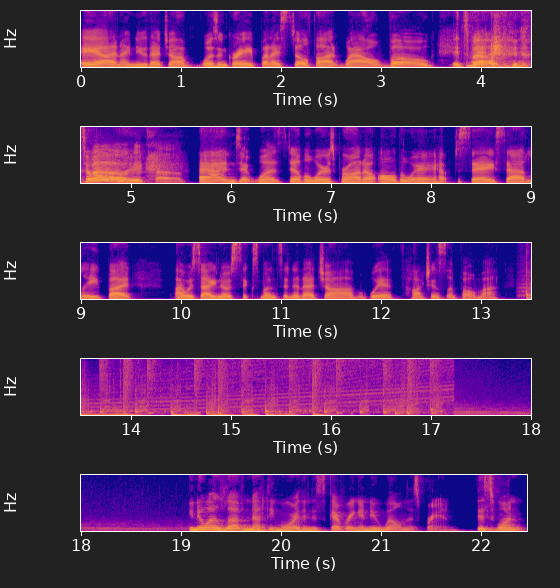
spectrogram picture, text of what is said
And I knew that job wasn't great, but I still thought, wow, Vogue. It's Vogue. It's totally. Vogue. It's Vogue. And it was Devil Wears Prada all the way, I have to say, sadly. But I was diagnosed six months into that job with Hodgkin's lymphoma. You know, I love nothing more than discovering a new wellness brand. This one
